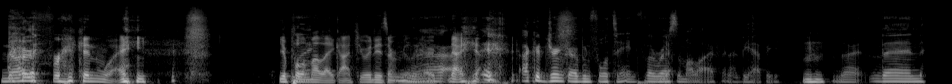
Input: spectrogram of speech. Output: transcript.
no freaking way. You're pulling Like- my leg, aren't you? It isn't really. Nah. No, yeah. I could drink Oban 14 for the rest of my life, and I'd be happy. Mm-hmm. Right. Then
